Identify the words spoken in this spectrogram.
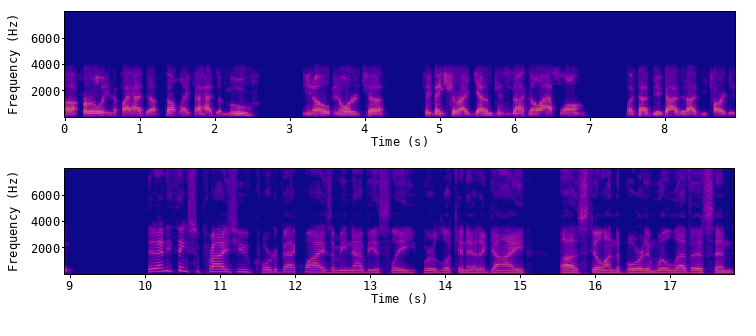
uh, early, and if I had to felt like I had to move, you know, in order to to make sure I get him because he's not going to last long. But that'd be a guy that I'd be targeting. Did anything surprise you quarterback wise? I mean, obviously we're looking at a guy uh, still on the board and Will Levis, and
